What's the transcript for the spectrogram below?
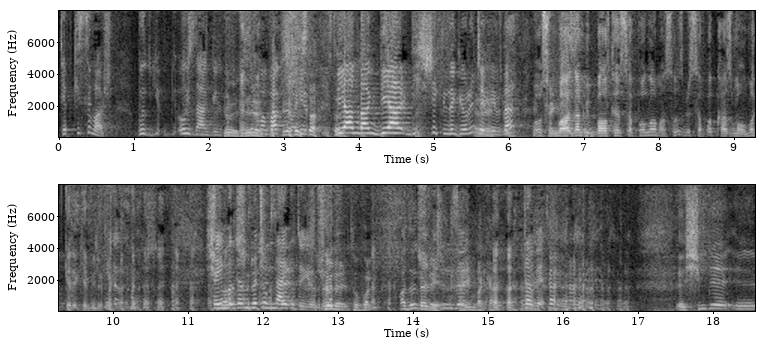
tepkisi var. Bu, o yüzden güldüm. Evet, Kusuruma evet. bakmayın. Bir yandan diğer bir şekilde görünce Evet. birden Olsun bazen bir baltaya sap olamazsanız bir sapa kazma olmak gerekebilir. Sayın Bakanımıza çok saygı duyuyoruz. Şöyle toparlayayım. Adalet Tabii sürecinde Sayın Bakan. Tabii. E, Şimdi e,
